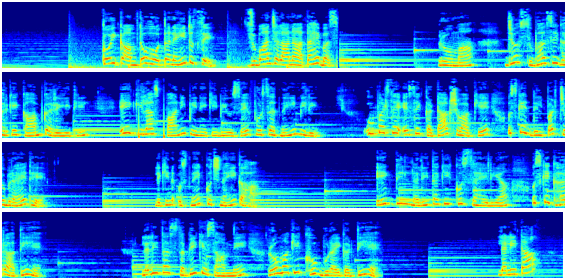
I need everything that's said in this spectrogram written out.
कोई काम तो होता नहीं तुझसे। ज़ुबान चलाना आता है बस। रोमा जो सुबह से घर के काम कर रही थी, एक गिलास पानी पीने की भी उसे फुर्सत नहीं मिली। ऊपर से ऐसे कटाक्ष वाक्य उसके दिल पर चुभ रहे थे। लेकिन उसने कुछ नहीं कहा। एक दिन ललिता की कुछ सहेलियाँ उसके घर आती है। ललिता सभी के सामने रोमा की खूब बुराई करती है। ललिता,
